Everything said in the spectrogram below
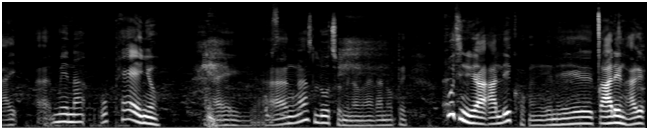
hayi a- mina uphenyo hayi angazi lutho mina mayelana nophenyo futhi nje alikho necala engake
